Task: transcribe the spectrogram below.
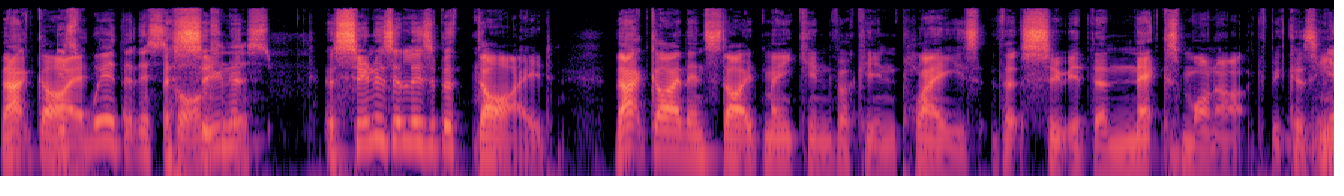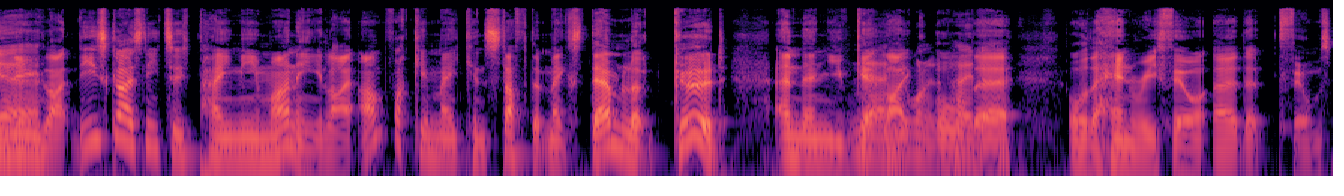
That guy. It's weird that this as got onto soon as- this. As soon as Elizabeth died, that guy then started making fucking plays that suited the next monarch because he Yeah. knew like these guys need to pay me money. Like I'm fucking making stuff that makes them look good, and then you get he like all the them. All the Henry film, uh, the films,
